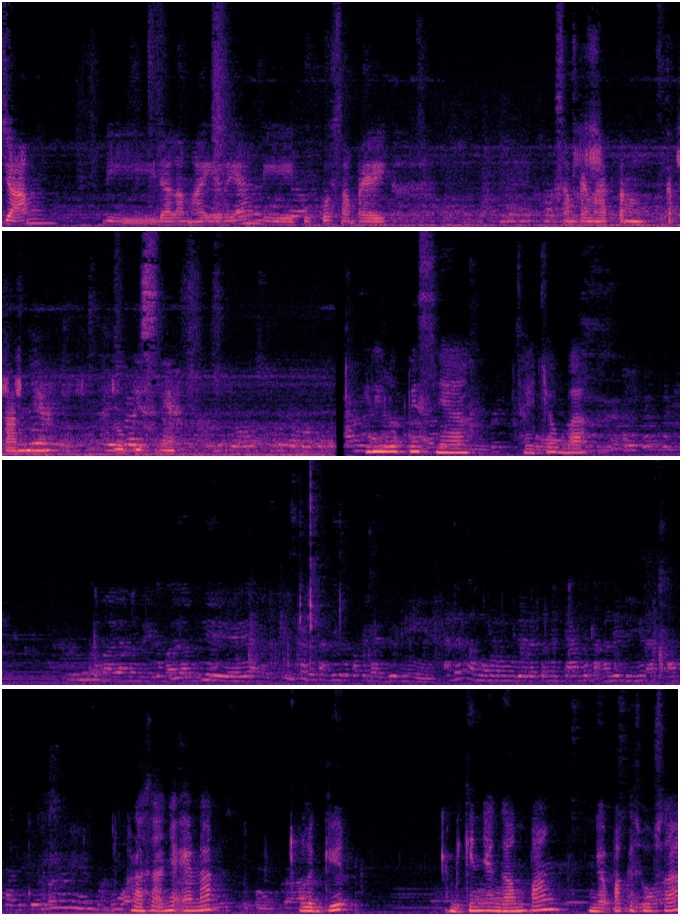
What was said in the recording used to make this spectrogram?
jam di dalam air ya dikukus sampai sampai mateng ketannya lupisnya. Ini lupisnya. Saya coba rasanya enak legit bikinnya gampang nggak pakai susah.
